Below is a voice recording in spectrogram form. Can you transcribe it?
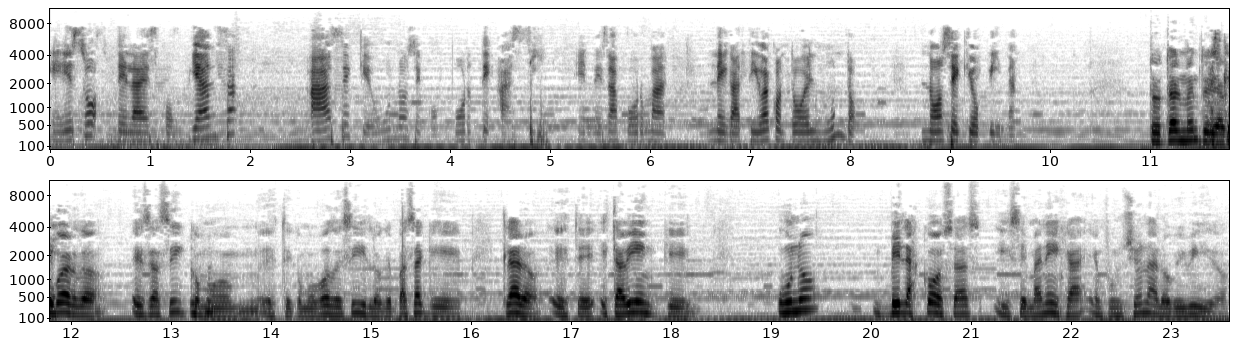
eso de la desconfianza hace que uno se comporte así, en esa forma negativa con todo el mundo. No sé qué opinan. Totalmente de acuerdo es así como este como vos decís lo que pasa que claro este está bien que uno ve las cosas y se maneja en función a lo vivido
